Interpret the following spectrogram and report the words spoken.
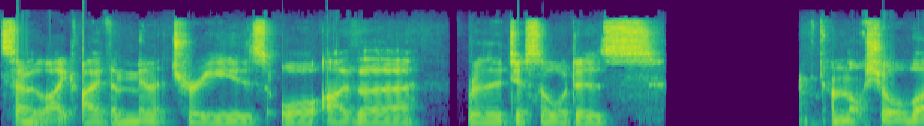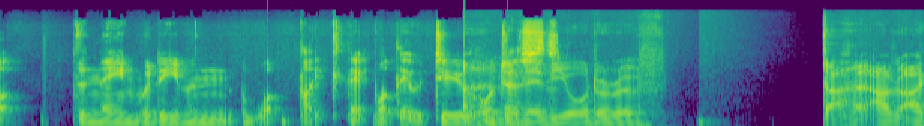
so, like either militaries or other religious orders. I'm not sure what the name would even what like they, what they would do, or know, they're just the order of. I, I, I,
